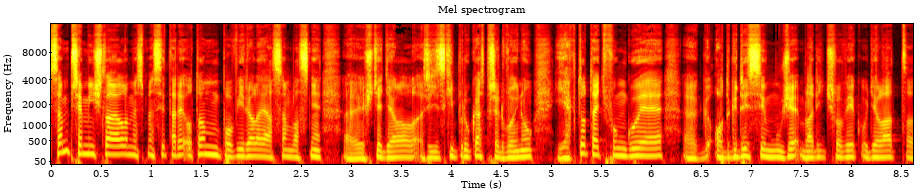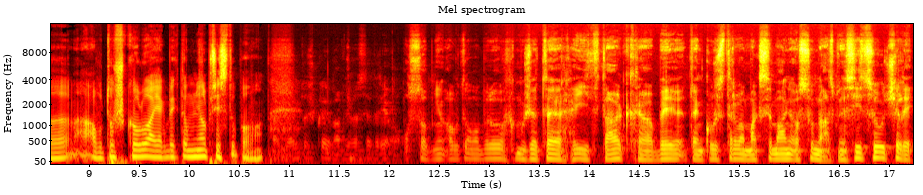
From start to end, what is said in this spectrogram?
jsem přemýšlel, my jsme si tady o tom povídali, já jsem vlastně eh, ještě dělal řidičský průkaz před vojnou, jak to teď funguje, od kdy si může mladý člověk udělat autoškolu a jak by k tomu měl přistupovat? Osobním automobilu můžete jít tak, aby ten kurz trval maximálně 18 měsíců, čili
